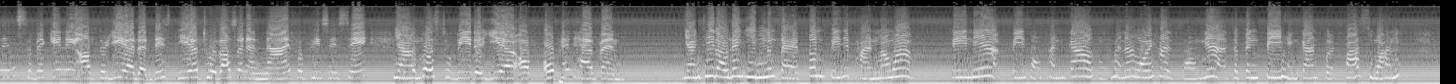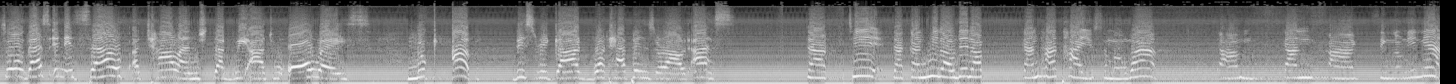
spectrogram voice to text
since the beginning of the year, that this year 2009 for PCC is Yeah. supposed to be the year of open heaven. อย่างที่เราได้ยินตั้งแต่ต้นปีที่ผ่านมาว่า ปีเนี้ยปี 2009 2552 เนี่ยจะเป็นปีแห่งการเปิดฟ้าสวรรค์ So that's in itself a challenge that we are to always look up, disregard what happens around us. จากที่จากการที่เราได้รับการท้าทายอยู่เสมอว่าอ่าการอ่าสิ่งเหล่า นี้เนี่ย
